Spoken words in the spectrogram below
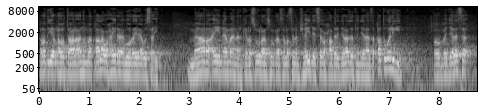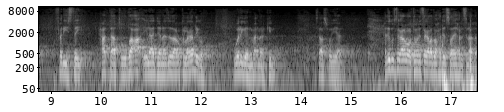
radia allahu tacala canhuma qaala waxaa abu hurayra abu saciid maa ra'aynaa maan arkin rasul rasulka sal slm shahida isagoo xaadira janaazatan janaaza qad weligii oo fajalasa fadhiistay xataa tuudaca ilaa janaazada dhulka laga dhigo weligan maan arkin saas weeyaan xadii kun sagaal boqol toban sagaalaad waa xadii saxiix isnaada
